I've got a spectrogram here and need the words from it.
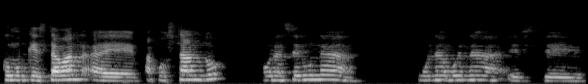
como que estaban eh, apostando por hacer una, una buena, este,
